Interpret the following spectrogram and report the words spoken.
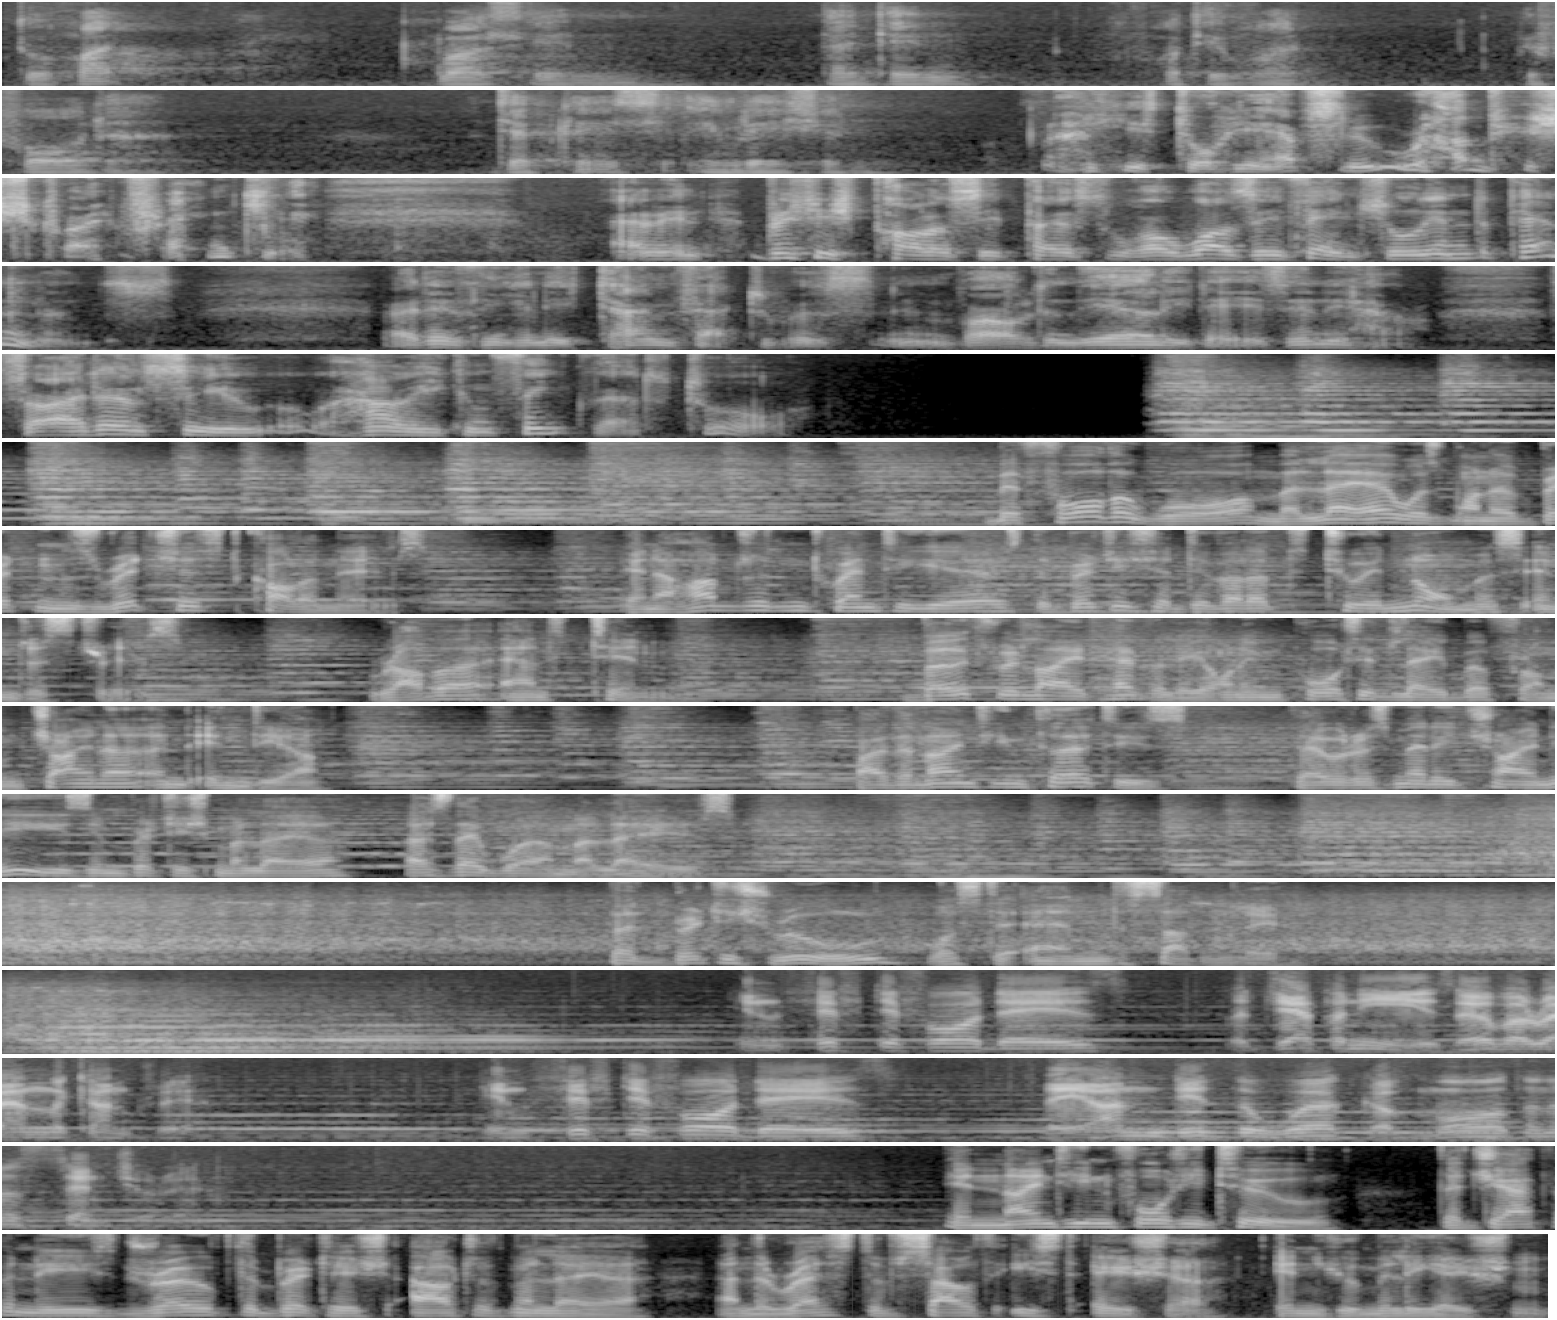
to what was in 1941, before the Japanese invasion. He's talking absolute rubbish, quite frankly. I mean, British policy post-war was eventual independence. I don't think any time factor was involved in the early days anyhow. So I don't see how he can think that at all. Before the war, Malaya was one of Britain's richest colonies. In 120 years, the British had developed two enormous industries rubber and tin. Both relied heavily on imported labor from China and India. By the 1930s, there were as many Chinese in British Malaya as there were Malays. But British rule was to end suddenly. In 54 days, the Japanese overran the country. In 54 days, they undid the work of more than a century. In 1942, the Japanese drove the British out of Malaya and the rest of Southeast Asia in humiliation.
